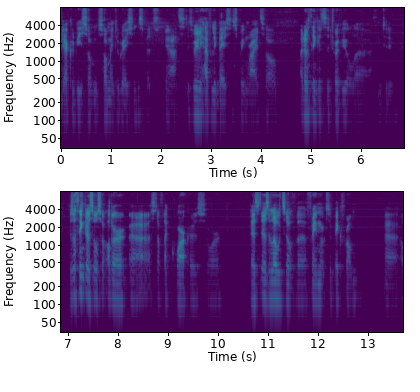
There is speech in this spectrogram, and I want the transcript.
there could be some some integrations, but yeah, it's, it's really heavily based on Spring, right? So I don't think it's the trivial uh, thing to do. Because I think there's also other uh, stuff like Quarkus or there's there's loads of uh, frameworks to pick from uh,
